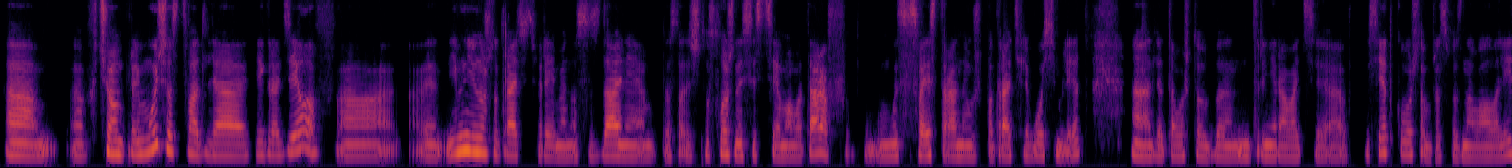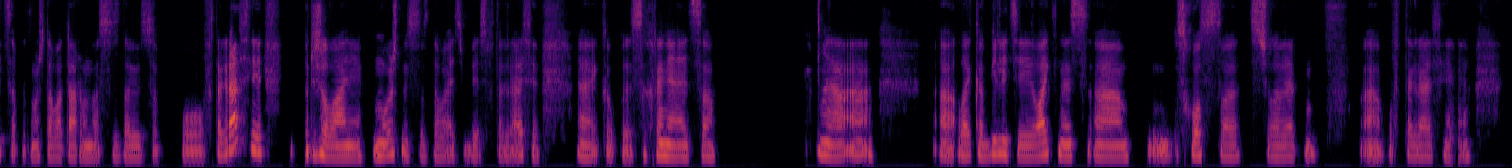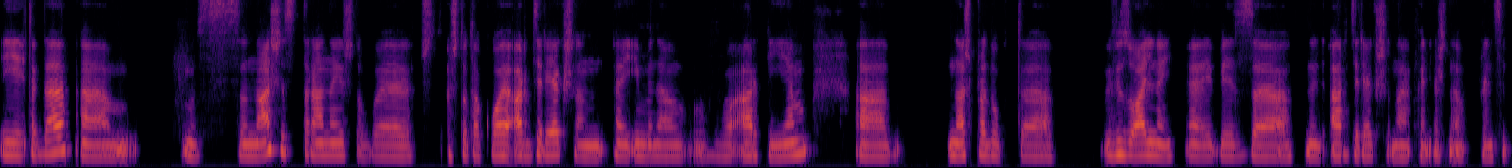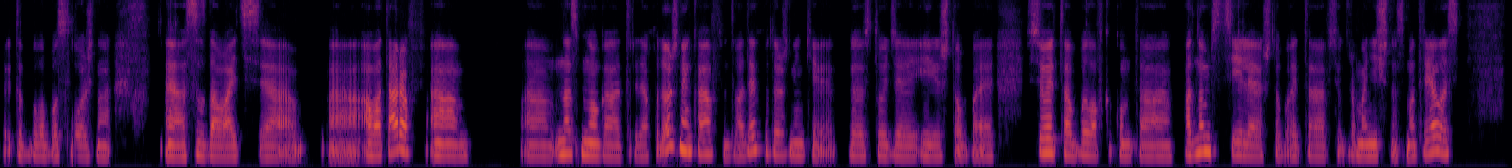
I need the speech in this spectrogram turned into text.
А, а, в чем преимущество для игроделов? А, э, им не нужно тратить время на создание достаточно сложной системы аватаров. Мы со своей стороны уже потратили 8 лет для того, чтобы тренировать э, сетку, чтобы распознавала лица, потому что аватары у нас создаются по фотографии при желании. Можно создавать без фотографии, э, как бы сохраняется likability, likeness, сходство с человеком по фотографии. И тогда с нашей стороны, чтобы что такое art direction именно в RPM, наш продукт визуальный, без direction, конечно, в принципе, это было бы сложно создавать аватаров, а, у нас много 3D-художников, 2D-художники в студии, и чтобы все это было в каком-то одном стиле, чтобы это все гармонично смотрелось,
